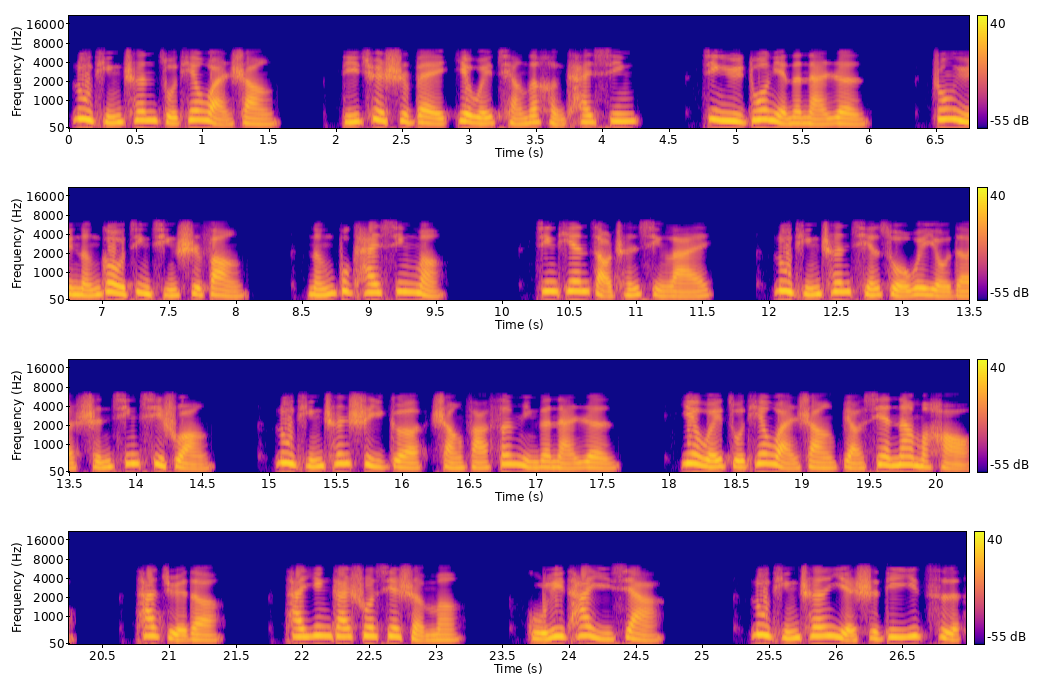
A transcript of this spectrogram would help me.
陆廷琛昨天晚上。的确是被叶维强的很开心，禁欲多年的男人终于能够尽情释放，能不开心吗？今天早晨醒来，陆廷琛前所未有的神清气爽。陆廷琛是一个赏罚分明的男人，叶维昨天晚上表现那么好，他觉得他应该说些什么，鼓励他一下。陆廷琛也是第一次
